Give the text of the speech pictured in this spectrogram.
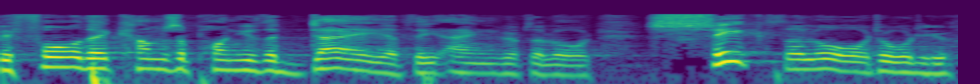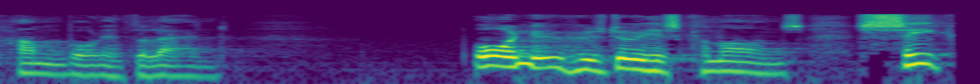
before there comes upon you the day of the anger of the Lord. Seek the Lord, all you humble in the land. All you who do his commands. Seek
